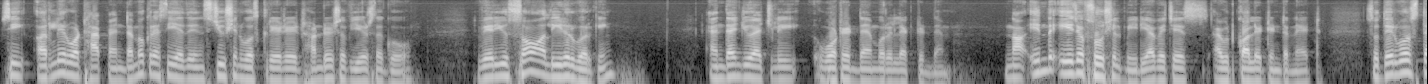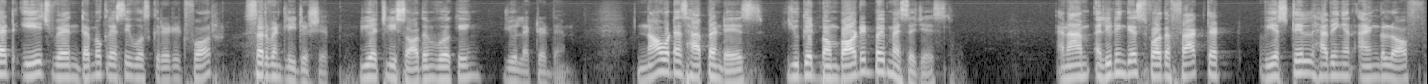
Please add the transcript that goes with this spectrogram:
See, earlier what happened, democracy as an institution was created hundreds of years ago, where you saw a leader working, and then you actually voted them or elected them. Now, in the age of social media, which is, I would call it internet, so there was that age when democracy was created for servant leadership. You actually saw them working, you elected them. Now what has happened is you get bombarded by messages. And I'm alluding this for the fact that we are still having an angle of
